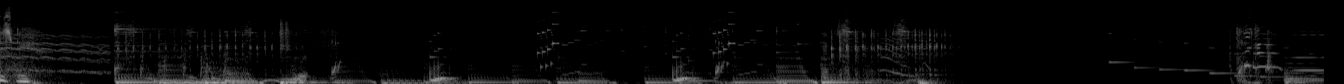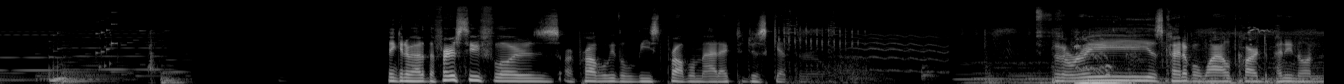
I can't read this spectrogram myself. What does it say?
Excuse me. Thinking about it, the first two floors are probably the least problematic to just get through. Three is kind of a wild card depending on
